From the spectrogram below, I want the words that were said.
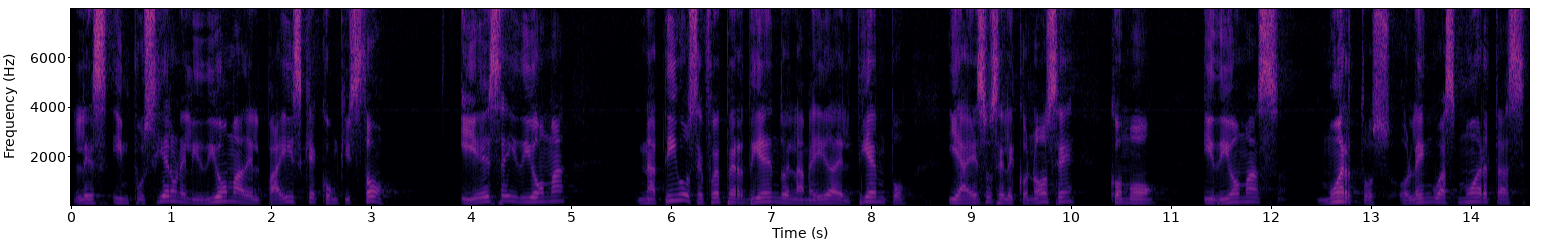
les impusieron el idioma del país que conquistó. Y ese idioma nativo se fue perdiendo en la medida del tiempo y a eso se le conoce como idiomas muertos o lenguas muertas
